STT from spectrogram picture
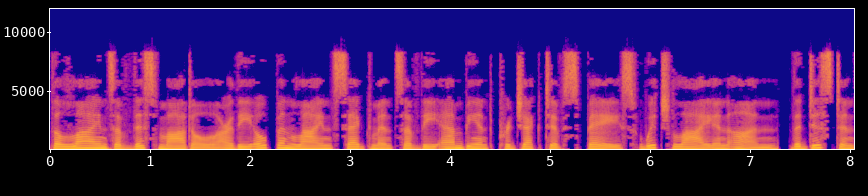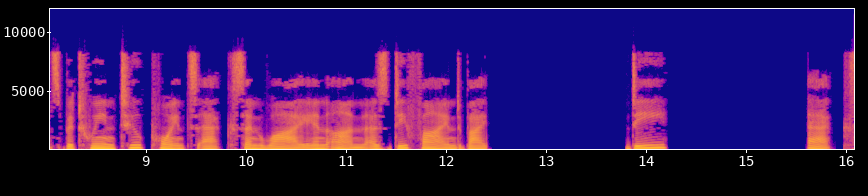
The lines of this model are the open line segments of the ambient projective space which lie in Un. The distance between two points x and y in Un is defined by d x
